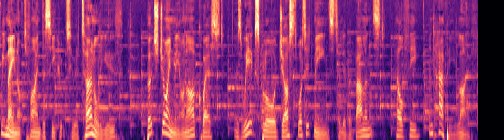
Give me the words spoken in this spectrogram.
We may not find the secret to eternal youth, but join me on our quest as we explore just what it means to live a balanced, healthy, and happy life.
